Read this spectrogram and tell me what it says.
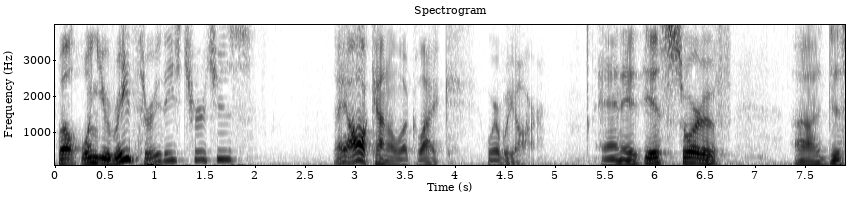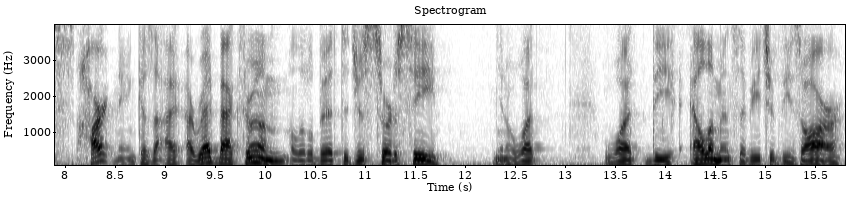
Well, when you read through these churches, they all kind of look like where we are. And it is sort of uh, disheartening because I, I read back through them a little bit to just sort of see, you know, what what the elements of each of these are.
